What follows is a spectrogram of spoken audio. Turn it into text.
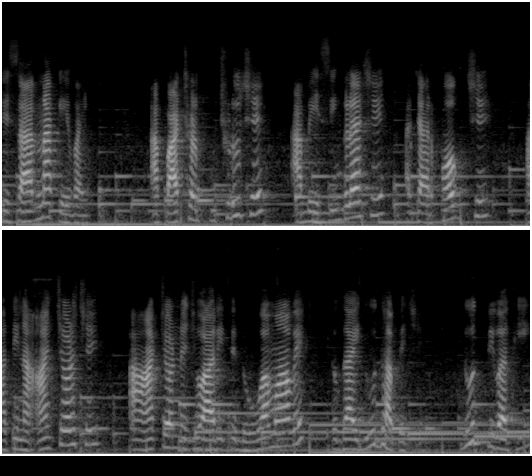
તે સારના કહેવાય. આ પાછળ પૂંછડું છે, આ બે શિંગડા છે, આ ચાર પગ છે, આ તેના આંચળ છે, આ આંચળને જો આ રીતે ધોવામાં આવે તો ગાય દૂધ આપે છે. દૂધ પીવાથી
